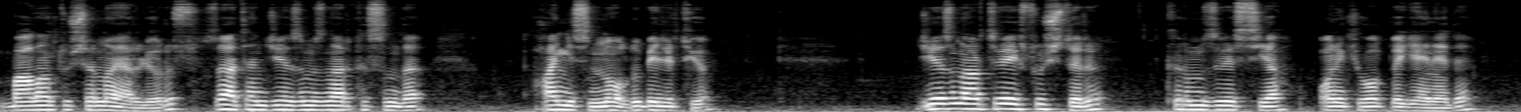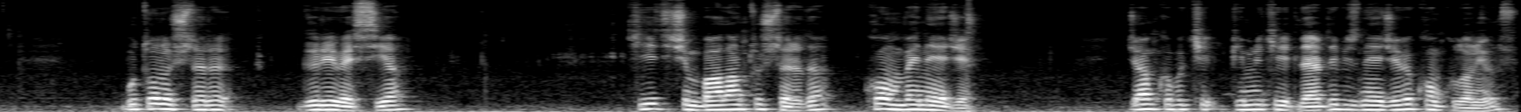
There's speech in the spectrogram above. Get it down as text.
bağlantı tuşlarını ayarlıyoruz. Zaten cihazımızın arkasında hangisinin olduğu belirtiyor. Cihazın artı ve eksi tuşları kırmızı ve siyah 12 volt ve GND. Buton uçları gri ve siyah. Kilit için bağlantı tuşları da COM ve NC. Cam kapı ki- pimli kilitlerde biz NC COM kullanıyoruz.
